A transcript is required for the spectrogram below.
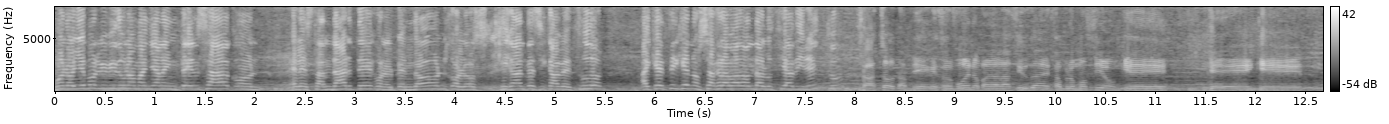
Bueno, hoy hemos vivido una mañana intensa con el estandarte, con el pendón, con los gigantes y cabezudos. Hay que decir que nos ha grabado Andalucía directo. Exacto, también eso es bueno para la ciudad, esa promoción que, que, que-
